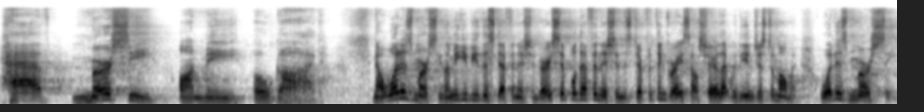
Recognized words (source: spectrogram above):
Have mercy on me, O God. Now, what is mercy? Let me give you this definition. Very simple definition. It's different than grace. I'll share that with you in just a moment. What is mercy?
